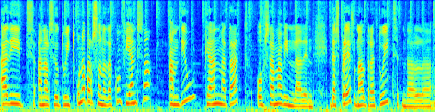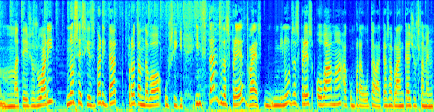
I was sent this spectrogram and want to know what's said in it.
Ha dit en el seu tuit, una persona de confiança em diu que han matat Osama Bin Laden. Després, un altre tuit del eh, mateix usuari, no sé si és veritat, però tant de bo ho sigui. Instants després, res, minuts després, Obama ha comparegut a la Casa Blanca justament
